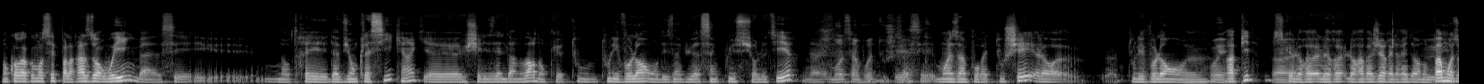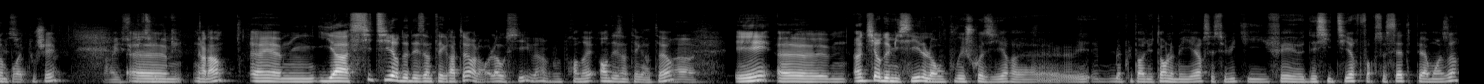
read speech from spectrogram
Donc on va commencer par le Razor Wing, bah, c'est une entrée d'avion classique hein, chez les Eldar Noirs, donc tous les volants ont des invus à 5 sur le tir. moins 1 pour être touché. moins 1 pour être touché. Alors tous les volants rapides, puisque le, le, Ravageur et le Raider n'ont pas moins 1 pour être touchés. Euh, voilà. Euh, il y a six tirs de désintégrateur. Alors là aussi, hein, vous le prendrez en désintégrateur. Ah et euh, un tir de missile. Alors vous pouvez choisir. la plupart du temps, le meilleur, c'est celui qui fait des 6 tirs, force 7, PA-1.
